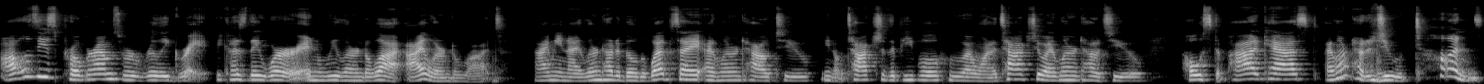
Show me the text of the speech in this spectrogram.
all of these programs were really great because they were, and we learned a lot. I learned a lot. I mean, I learned how to build a website. I learned how to, you know, talk to the people who I want to talk to. I learned how to host a podcast. I learned how to do tons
